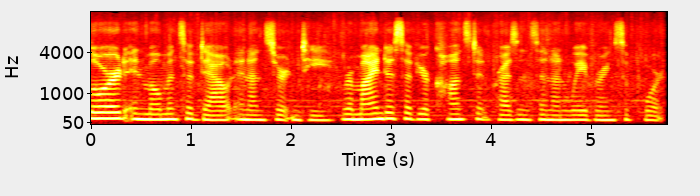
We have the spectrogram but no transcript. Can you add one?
Lord, in moments of doubt and uncertainty, remind us of your constant presence and unwavering support.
